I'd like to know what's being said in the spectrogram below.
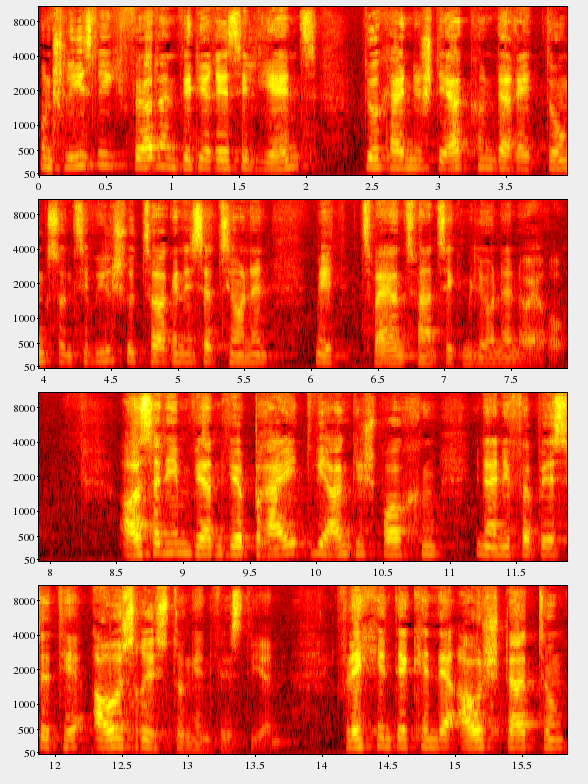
Und schließlich fördern wir die Resilienz durch eine Stärkung der Rettungs- und Zivilschutzorganisationen mit 22 Millionen Euro. Außerdem werden wir breit, wie angesprochen, in eine verbesserte Ausrüstung investieren. Flächendeckende Ausstattung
